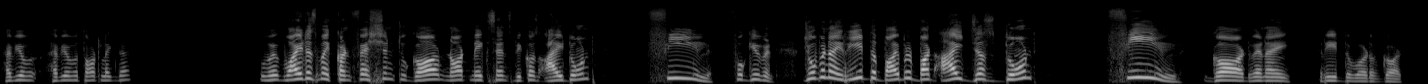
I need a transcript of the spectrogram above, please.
Have you have you ever thought like that? Why does my confession to God not make sense? Because I don't feel forgiven. Jobin, I read the Bible, but I just don't feel God when I read the Word of God.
